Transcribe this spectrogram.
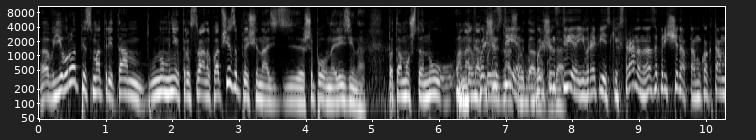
Э, в Европе, смотри, там, ну, в некоторых странах вообще запрещена шипованная резина, потому что, ну, она да как в большинстве, бы изнашивает дорогу. В большинстве да. европейских стран она запрещена, потому как там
